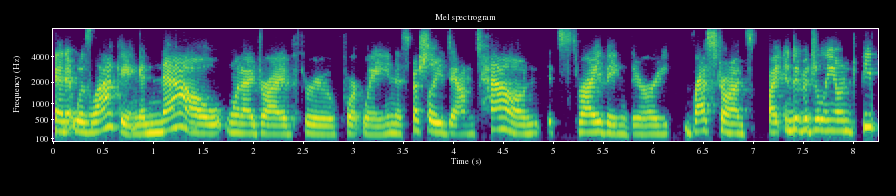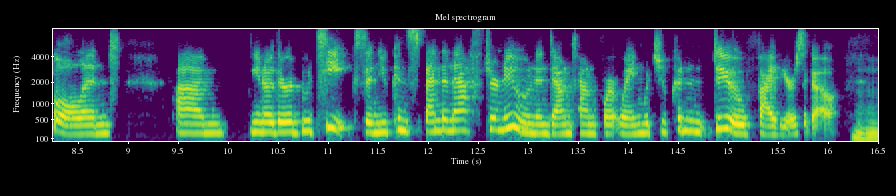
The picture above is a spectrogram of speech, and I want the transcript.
And it was lacking. And now when i drive through fort wayne especially downtown it's thriving. There are restaurants by individually owned people and um, you know there are boutiques and you can spend an afternoon in downtown fort wayne which you couldn't do five years ago mm-hmm.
